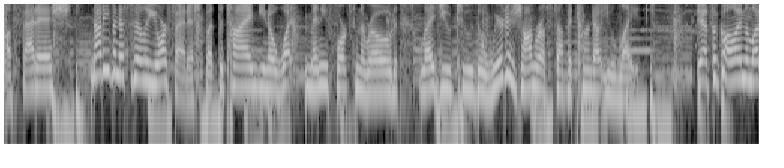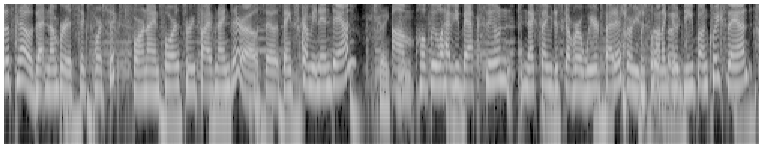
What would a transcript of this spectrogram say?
a fetish, not even necessarily your fetish, but the time, you know, what many forks in the road led you to the weirdest genre of stuff it turned out you liked. Yeah, so call in and let us know. That number is 646 494 3590. So thanks for coming in, Dan. Thank you. Um, hopefully, we'll have you back soon. Next time you discover a weird fetish or you just want to go deep on quicksand.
